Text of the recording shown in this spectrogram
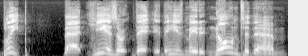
bleep that he is they, he has made it known to them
